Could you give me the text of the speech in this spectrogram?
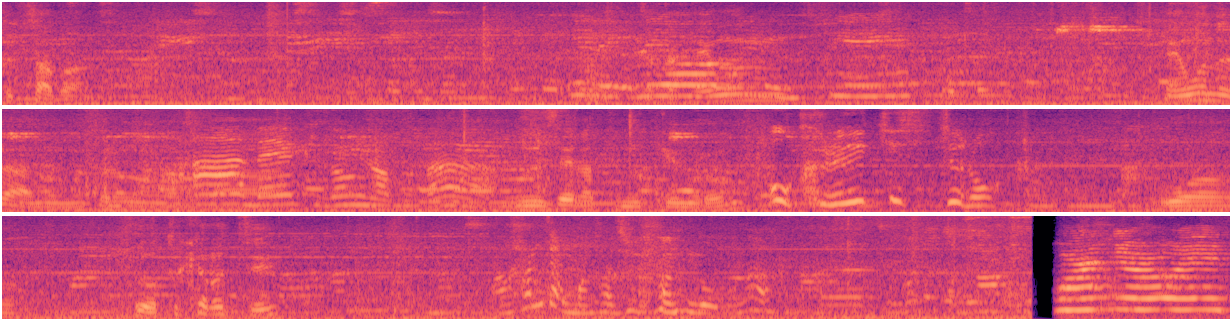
14번. 행운, 행운을 아는 뭐 그런 건가. 아, 네, 그건가 보다. 운세 같은 느낌으로. 오, 그레이티스 트럭. 우와, 이거 어떻게 알았지? 아, 한 장만 가지고 가는 거구나. One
